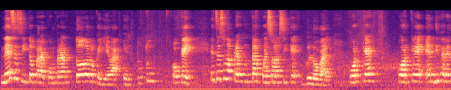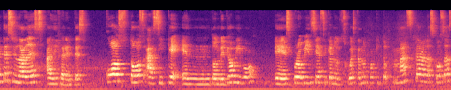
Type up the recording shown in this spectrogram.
necesito para comprar todo lo que lleva el tutú? Ok, esta es una pregunta pues ahora sí que global. ¿Por qué? Porque en diferentes ciudades hay diferentes costos, así que en donde yo vivo es provincia, así que nos cuestan un poquito más caras las cosas,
